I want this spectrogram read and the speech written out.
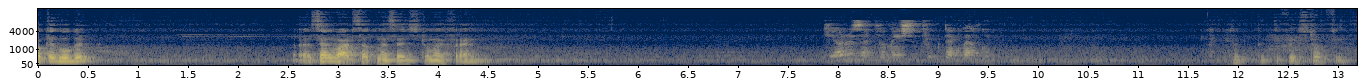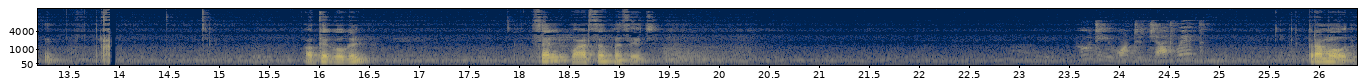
okay google uh, send whatsapp message to my friend Here is information from TechWelcome. Stop here. okay google send whatsapp message Who do you want to chat with? pramod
